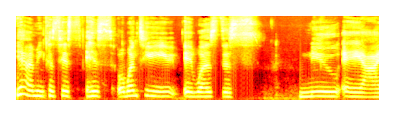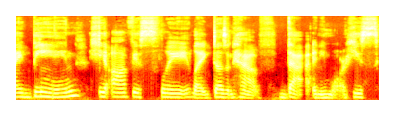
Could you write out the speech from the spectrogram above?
yeah i mean because his his once he it was this new ai being he obviously like doesn't have that anymore he's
